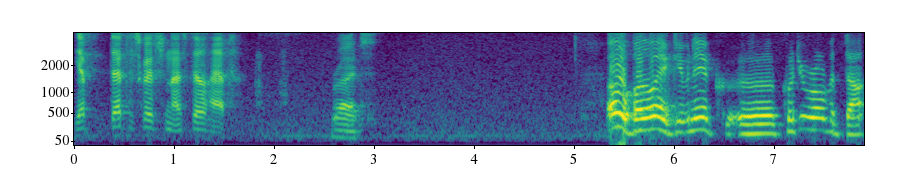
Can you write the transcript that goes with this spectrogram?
Yep, that description I still have. Right. Oh, by the way, Givenir, uh, could you roll the die?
